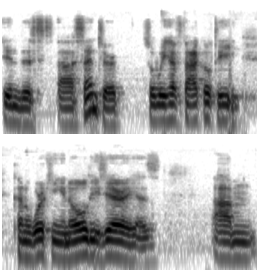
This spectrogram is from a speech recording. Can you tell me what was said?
in this uh, center. So we have faculty kind of working in all these areas. Um,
